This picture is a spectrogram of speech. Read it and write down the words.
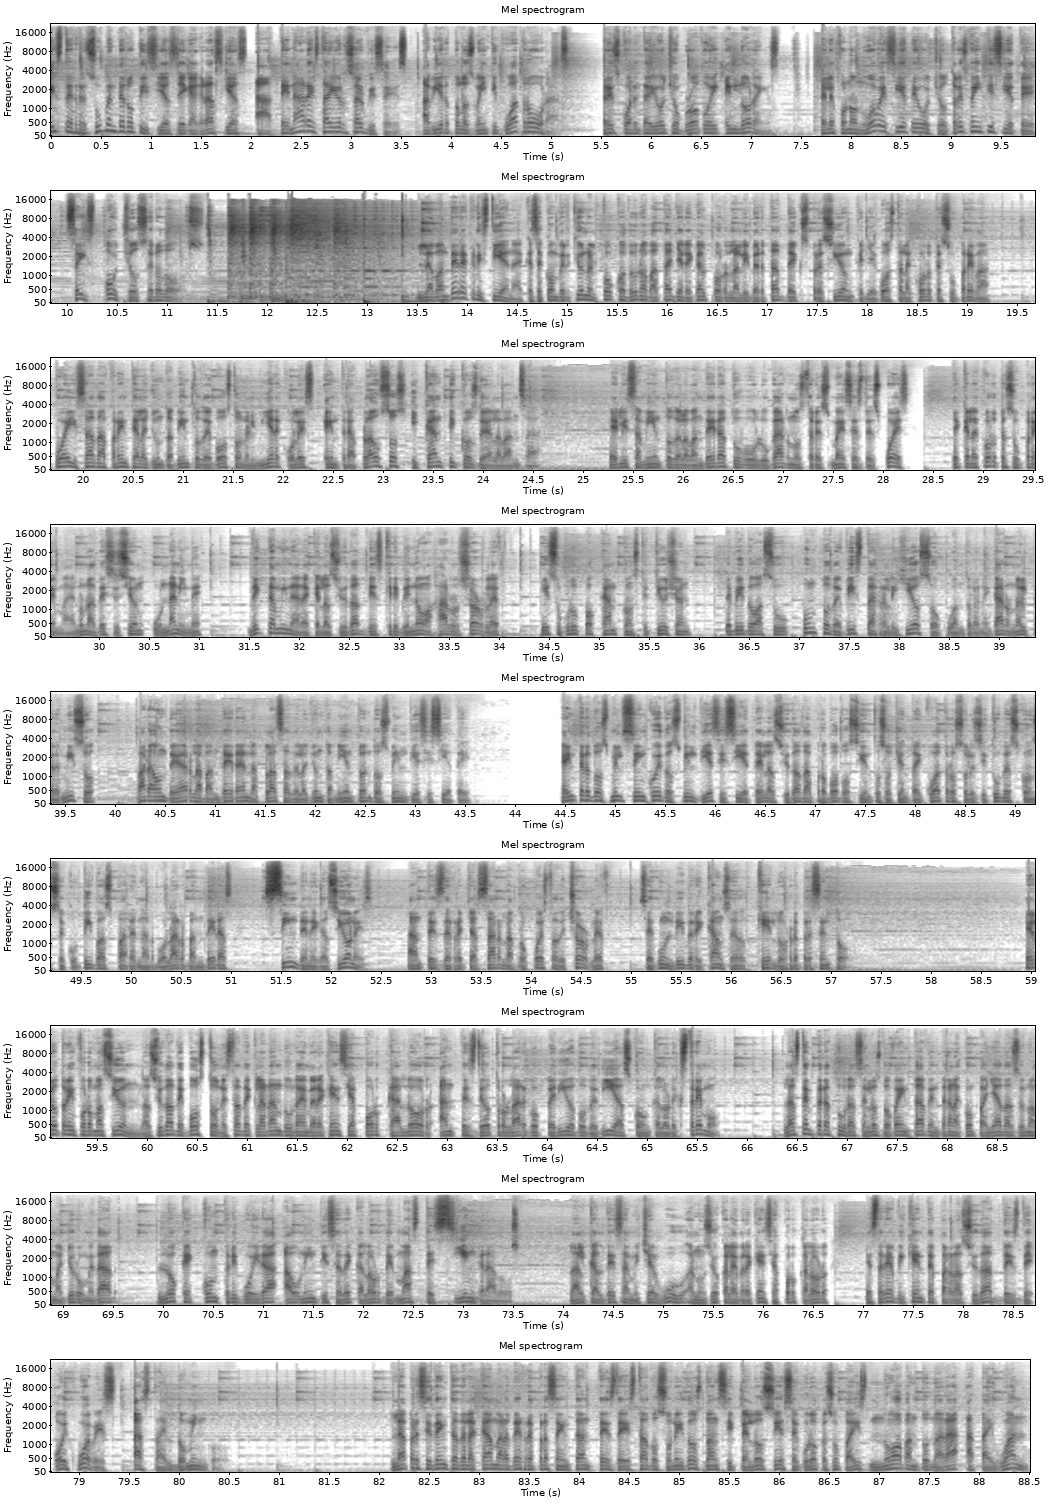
Este resumen de noticias llega gracias a Tenar Tire Services, abierto las 24 horas, 348 Broadway en Lawrence. Teléfono 978-327-6802. La bandera cristiana, que se convirtió en el foco de una batalla legal por la libertad de expresión que llegó hasta la Corte Suprema, fue izada frente al Ayuntamiento de Boston el miércoles entre aplausos y cánticos de alabanza. El izamiento de la bandera tuvo lugar unos tres meses después de que la Corte Suprema, en una decisión unánime, dictaminara que la ciudad discriminó a Harold Shurtleff y su grupo Camp Constitution debido a su punto de vista religioso cuando le negaron el permiso para ondear la bandera en la plaza del ayuntamiento en 2017. Entre 2005 y 2017, la ciudad aprobó 284 solicitudes consecutivas para enarbolar banderas sin denegaciones, antes de rechazar la propuesta de Shurtleff, según Liberty Council, que lo representó. En otra información, la ciudad de Boston está declarando una emergencia por calor antes de otro largo periodo de días con calor extremo. Las temperaturas en los 90 vendrán acompañadas de una mayor humedad, lo que contribuirá a un índice de calor de más de 100 grados. La alcaldesa Michelle Wu anunció que la emergencia por calor estaría vigente para la ciudad desde hoy jueves hasta el domingo. La presidenta de la Cámara de Representantes de Estados Unidos, Nancy Pelosi, aseguró que su país no abandonará a Taiwán,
